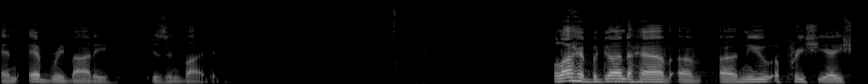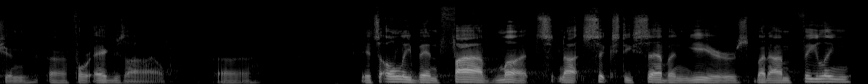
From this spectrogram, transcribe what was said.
and everybody is invited. Well, I have begun to have a, a new appreciation uh, for exile. Uh, it's only been five months, not 67 years, but I'm feeling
